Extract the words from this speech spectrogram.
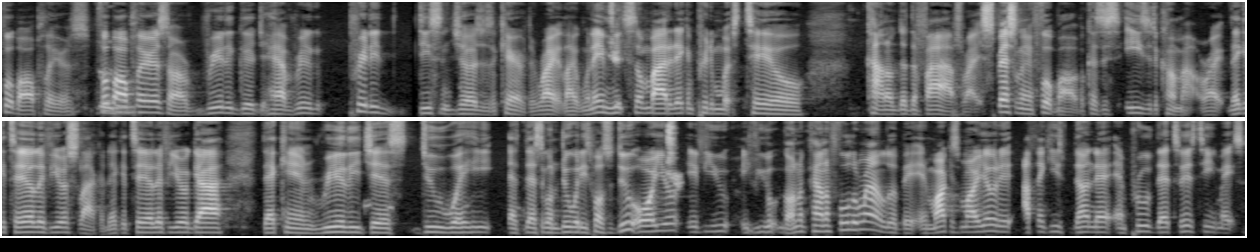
football players, football mm-hmm. players are really good, have really pretty decent judges of character, right? Like when they meet somebody, they can pretty much tell kind of the, the vibes, right? Especially in football, because it's easy to come out, right? They can tell if you're a slacker. They can tell if you're a guy that can really just do what he that's going to do what he's supposed to do, or you're if you if you're going to kind of fool around a little bit. And Marcus Mariota, I think he's done that and proved that to his teammates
